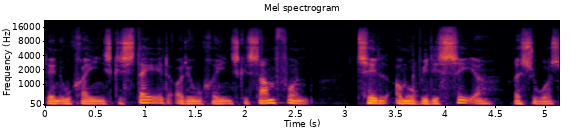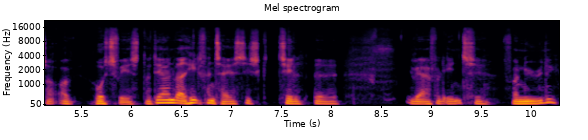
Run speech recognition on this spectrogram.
den ukrainske stat og det ukrainske samfund til at mobilisere ressourcer og, hos Vesten. Og det har han været helt fantastisk til, øh, i hvert fald indtil for nylig.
